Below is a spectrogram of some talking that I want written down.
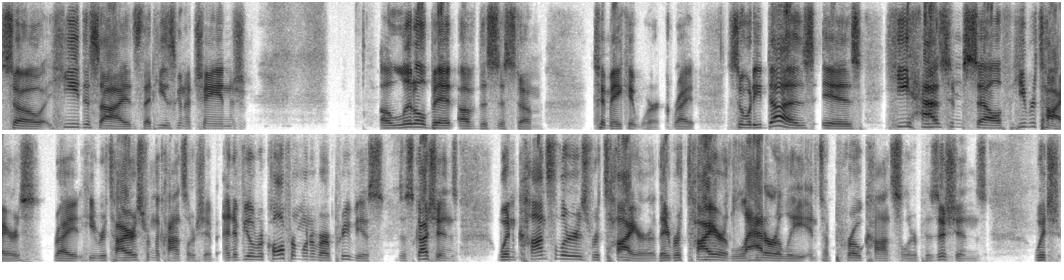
So he decides that he's going to change a little bit of the system to make it work, right? So what he does is he has himself, he retires, right? He retires from the consularship. And if you'll recall from one of our previous discussions, when consulars retire, they retire laterally into proconsular positions, which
